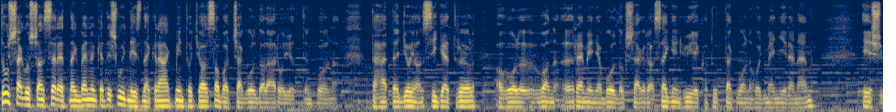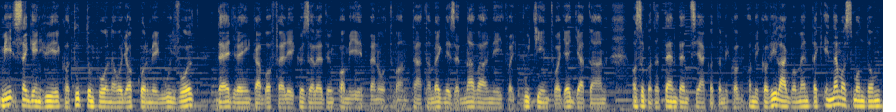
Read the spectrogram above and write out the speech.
túlságosan szeretnek bennünket, és úgy néznek ránk, mint hogyha a szabadság oldaláról jöttünk volna. Tehát egy olyan szigetről, ahol van remény a boldogságra. A szegény hülyék, ha tudták volna, hogy mennyire nem. És mi szegény hülyék, ha tudtunk volna, hogy akkor még úgy volt, de egyre inkább a felé közeledünk, ami éppen ott van. Tehát ha megnézed Navalnyit, vagy Putyint, vagy egyáltalán azokat a tendenciákat, amik a, amik a világban mentek, én nem azt mondom,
